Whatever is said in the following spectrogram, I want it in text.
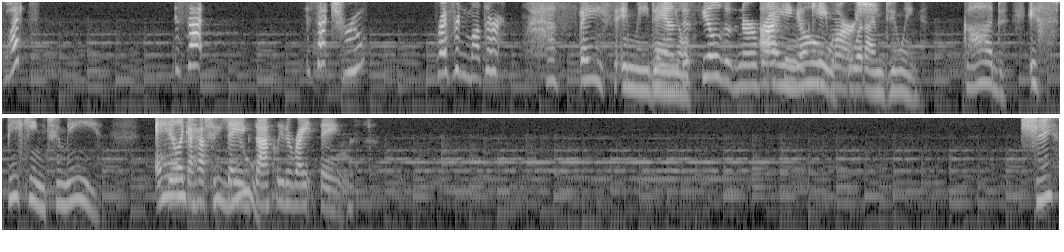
What? Is that. Is that true? Reverend Mother? Have faith in me, Man, Daniel. this feels as nerve I wracking as Kate Marsh. what I'm doing. God is speaking to me. And I feel like I have to, say you. exactly the right things. She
